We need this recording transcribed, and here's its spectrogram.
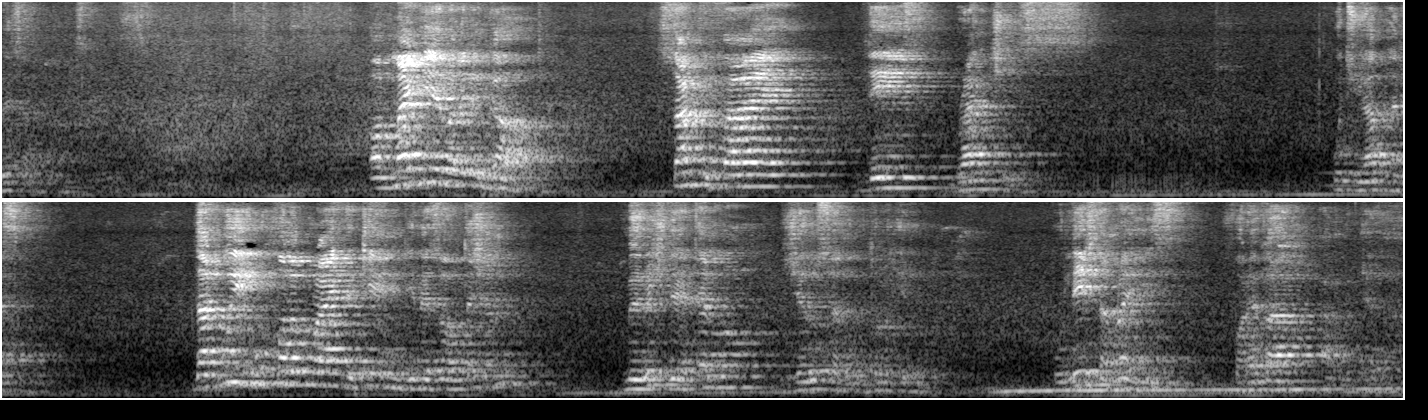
the hands. Almighty ever living God, sanctify these branches. With your blessing, that we who follow Christ the King in exaltation may reach the eternal Jerusalem through him, who lives and reigns forever and ever.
